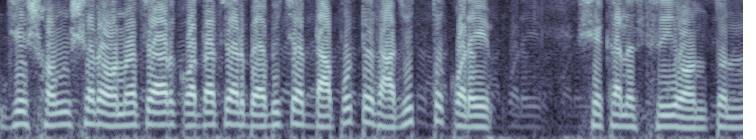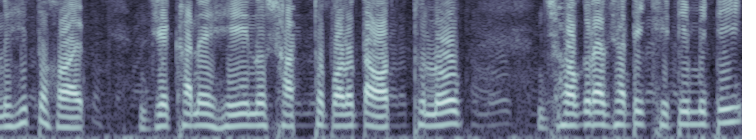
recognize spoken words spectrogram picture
যে সংসারে অনাচার, কদাচার ব্যভিচার দাপটে রাজত্ব করে, সেখানে শ্রী অন্তর্নিহিত হয়। যেখানে হীন ও স্বার্থপরতা, অর্থলোভ, ঝগড়াঝাটি, খিটিমিটি,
